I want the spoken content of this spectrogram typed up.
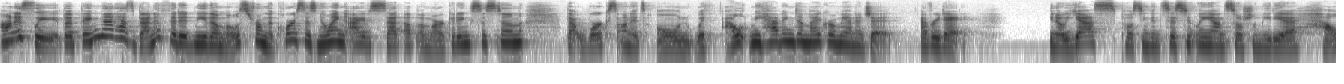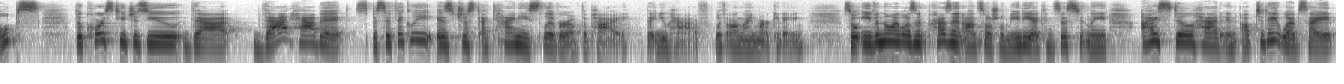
honestly, the thing that has benefited me the most from the course is knowing I have set up a marketing system that works on its own without me having to micromanage it every day. You know, yes, posting consistently on social media helps. The course teaches you that that habit specifically is just a tiny sliver of the pie that you have with online marketing. So even though I wasn't present on social media consistently, I still had an up to date website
